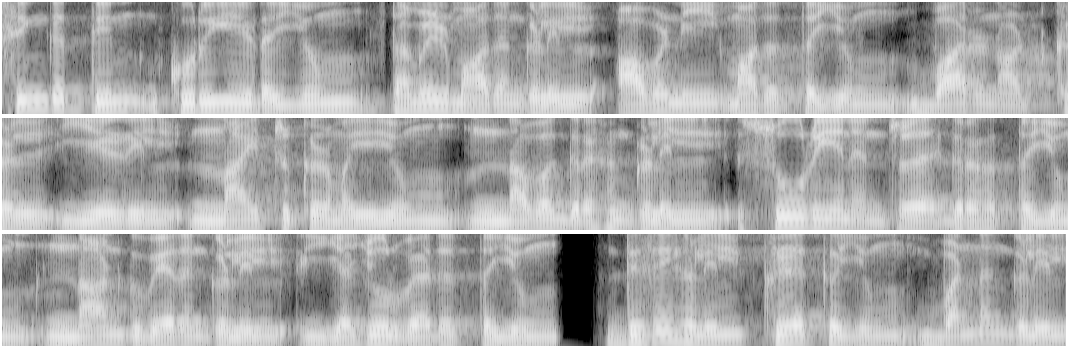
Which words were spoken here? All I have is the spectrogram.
சிங்கத்தின் குறியீடையும் தமிழ் மாதங்களில் ஆவணி மாதத்தையும் வார நாட்கள் ஏழில் ஞாயிற்றுக்கிழமையையும் நவ கிரகங்களில் சூரியன் என்ற கிரகத்தையும் நான்கு வேதங்களில் யஜுர் வேதத்தையும் திசைகளில் கிழக்கையும் வண்ணங்களில்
